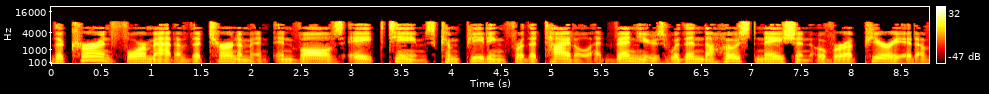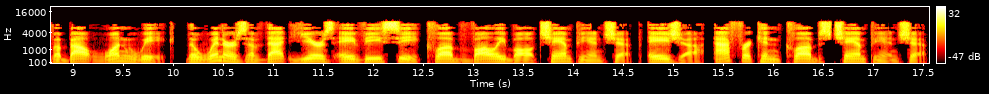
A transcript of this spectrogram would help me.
The current format of the tournament involves eight teams competing for the title at venues within the host nation over a period of about one week. The winners of that year's AVC Club Volleyball Championship Asia, African Clubs Championship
